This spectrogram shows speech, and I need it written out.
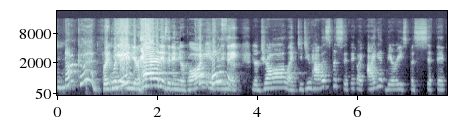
not good. Brittany. Was it in your head? Is it in your body? The whole Is it in thing. Your, your jaw? Like, did you have a specific, like, I get very specific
